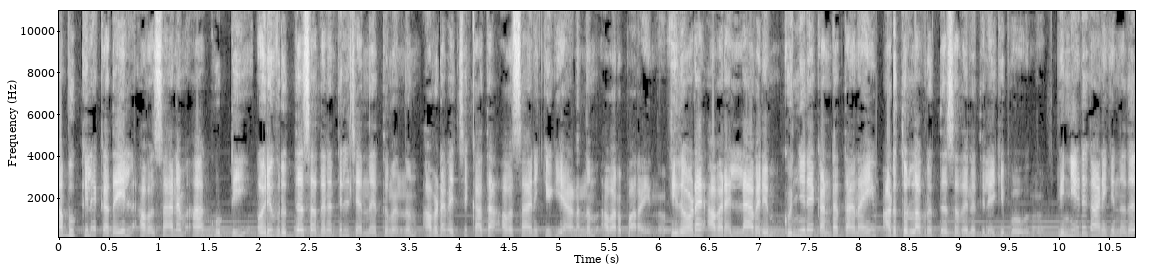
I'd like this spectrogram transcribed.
ആ ബുക്കിലെ കഥയിൽ അവസാനം ആ കുട്ടി ഒരു വൃദ്ധസദനത്തിൽ ചെന്നെത്തുമെന്നും അവിടെ വെച്ച് കഥ അവസാനിക്കുകയാണെന്നും അവർ പറയുന്നു. ഇതോടെ അവരെല്ലാവരും കുഞ്ഞിനെ കണ്ടെത്താനായി അടുത്തുള്ള വൃദ്ധസദനത്തിലേക്ക് പോകുന്നു. പിന്നീട് കാണിക്കുന്നത്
